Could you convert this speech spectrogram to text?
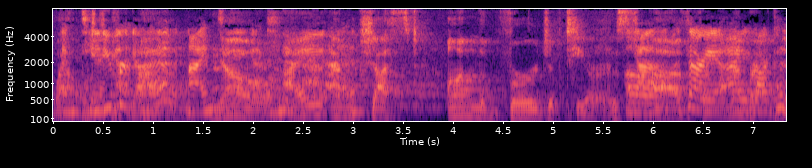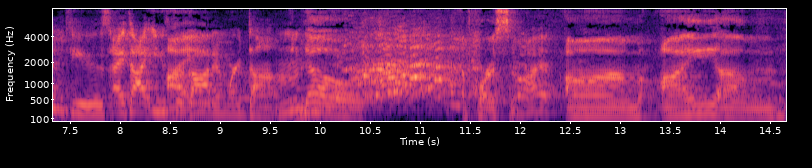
Wow. I'm Did you tearing up. forget? I'm No. I am just on the verge of tears. Yeah. um, Sorry, I got confused. I thought you I- forgot and were dumb. No, of course not. Um, I um,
